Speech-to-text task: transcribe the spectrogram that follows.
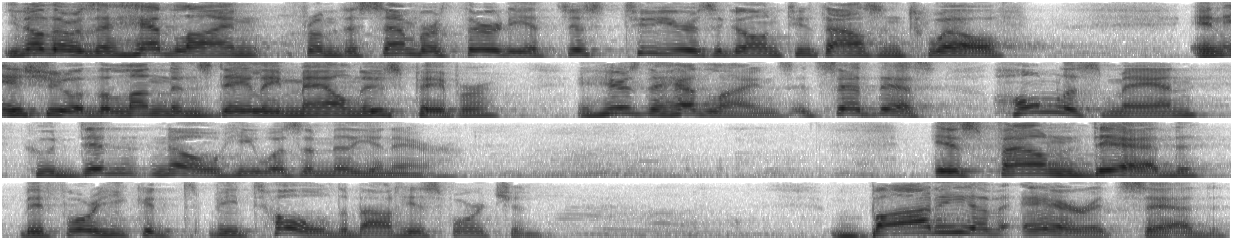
You know, there was a headline from December 30th, just two years ago in 2012, an issue of the London's Daily Mail newspaper. And here's the headlines it said this Homeless man who didn't know he was a millionaire is found dead before he could be told about his fortune. Body of heir, it said,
